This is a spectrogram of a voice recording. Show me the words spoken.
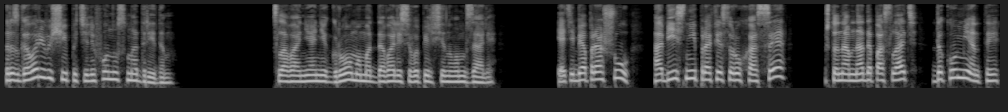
разговаривающей по телефону с Мадридом. Слова няни громом отдавались в апельсиновом зале. «Я тебя прошу, объясни профессору Хосе, что нам надо послать документы,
